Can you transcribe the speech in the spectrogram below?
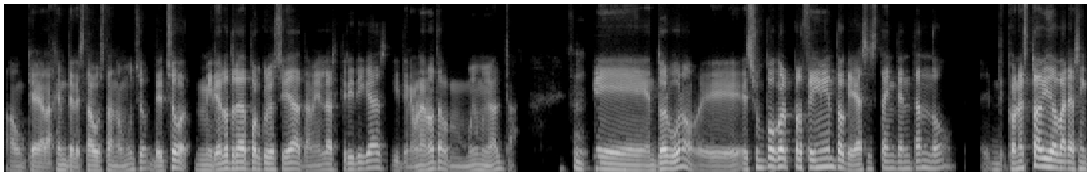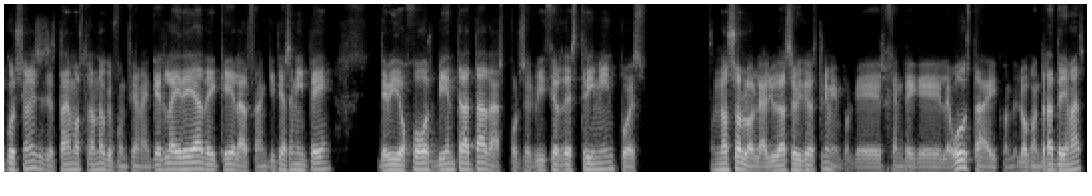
aunque a la gente le está gustando mucho. De hecho, miré el otro día por curiosidad también las críticas y tenía una nota muy, muy alta. Hmm. Eh, entonces, bueno, eh, es un poco el procedimiento que ya se está intentando. Eh, con esto ha habido varias incursiones y se está demostrando que funciona, que es la idea de que las franquicias en IP de videojuegos bien tratadas por servicios de streaming, pues no solo le ayuda al servicio de streaming porque es gente que le gusta y lo contrata y demás,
